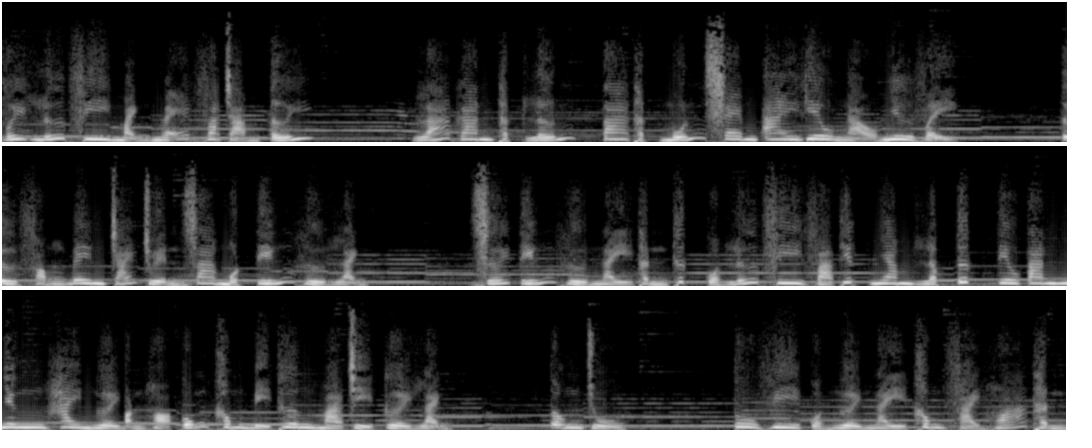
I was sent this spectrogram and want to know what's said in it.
với Lữ Phi mạnh mẽ va chạm tới. Lá gan thật lớn, ta thật muốn xem ai kiêu ngạo như vậy. Từ phòng bên trái truyền ra một tiếng hừ lạnh. Dưới tiếng hừ này thần thức của Lữ Phi và Thiết Nham lập tức tiêu tan nhưng hai người bọn họ cũng không bị thương mà chỉ cười lạnh. Tông chủ Tu vi của người này không phải hóa thần,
